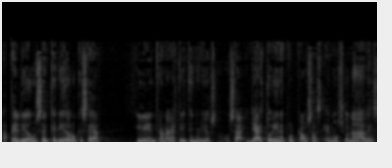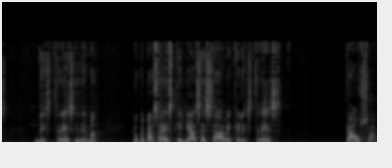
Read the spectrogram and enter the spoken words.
la pérdida de un ser querido, lo que sea, y le entra una gastritis nerviosa. O sea, ya esto viene por causas emocionales, de estrés y demás. Lo que pasa es que ya se sabe que el estrés causa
